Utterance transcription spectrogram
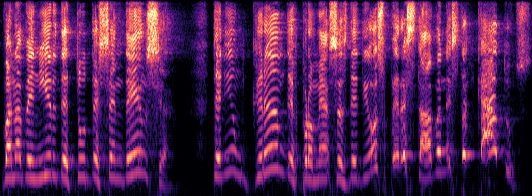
van a venir de tu descendencia. Tenían grandes promesas de Dios, pero estaban estancados.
